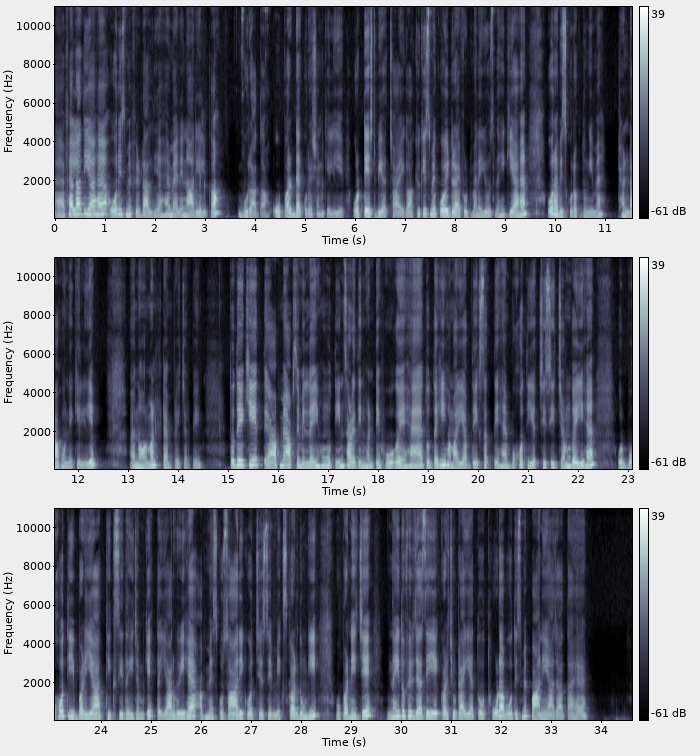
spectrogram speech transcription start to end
फैला दिया है और इसमें फिर डाल दिया है मैंने नारियल का बुरादा ऊपर डेकोरेशन के लिए। और टेस्ट भी अच्छा आएगा, क्योंकि इसमें कोई ड्राई फ्रूट मैंने यूज़ नहीं किया है। और अब इसको रख दूँगी मैं ठंडा होने के लिए नॉर्मल टेम्परेचर पे। तो देखिए अब मैं आपसे मिल रही हूँ, तीन साढ़े तीन घंटे हो गए हैं तो दही हमारी आप देख सकते हैं, बहुत ही अच्छी सी जम गई है और बहुत ही बढ़िया थिक सी दही जम के तैयार हुई है। अब मैं इसको सारी को अच्छे से मिक्स कर दूँगी ऊपर नीचे, नहीं तो फिर जैसे ही एक कड़छी उठाई है तो थोड़ा बहुत इसमें पानी आ जाता है।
